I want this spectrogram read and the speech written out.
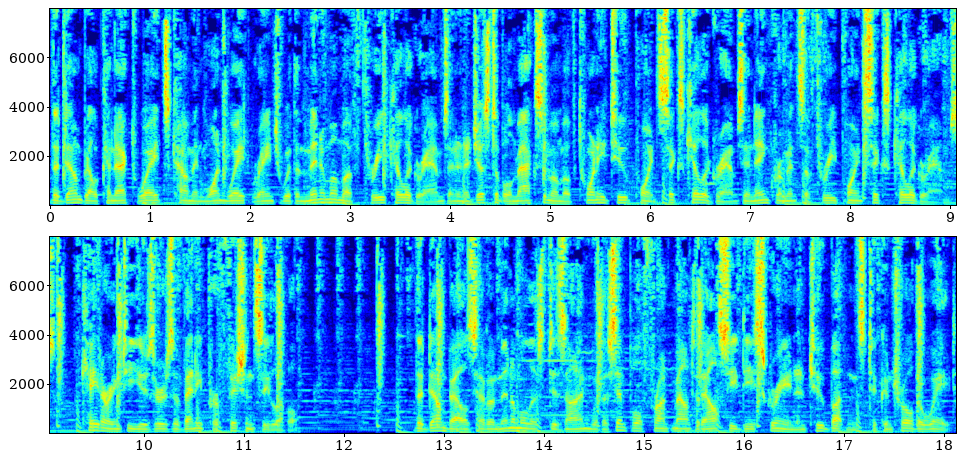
The DumbbellConnect weights come in one weight range with a minimum of 3 kg and an adjustable maximum of 22.6 kg in increments of 3.6 kg, catering to users of any proficiency level. The dumbbells have a minimalist design with a simple front-mounted LCD screen and two buttons to control the weight.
